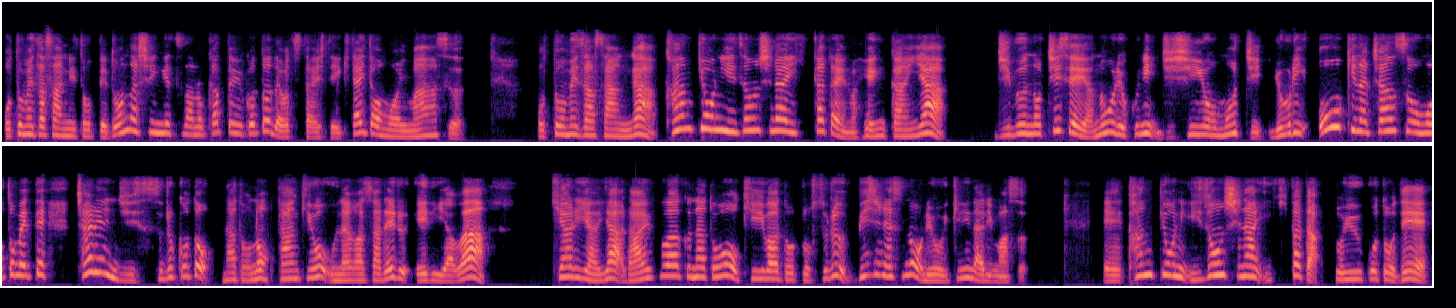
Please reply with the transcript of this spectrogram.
乙女座さんにとってどんな新月なのかということでお伝えしていきたいと思います。乙女座さんが環境に依存しない生き方への変換や自分の知性や能力に自信を持ち、より大きなチャンスを求めてチャレンジすることなどの探求を促されるエリアは、キャリアやライフワークなどをキーワードとするビジネスの領域になります。えー、環境に依存しない生き方ということで、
